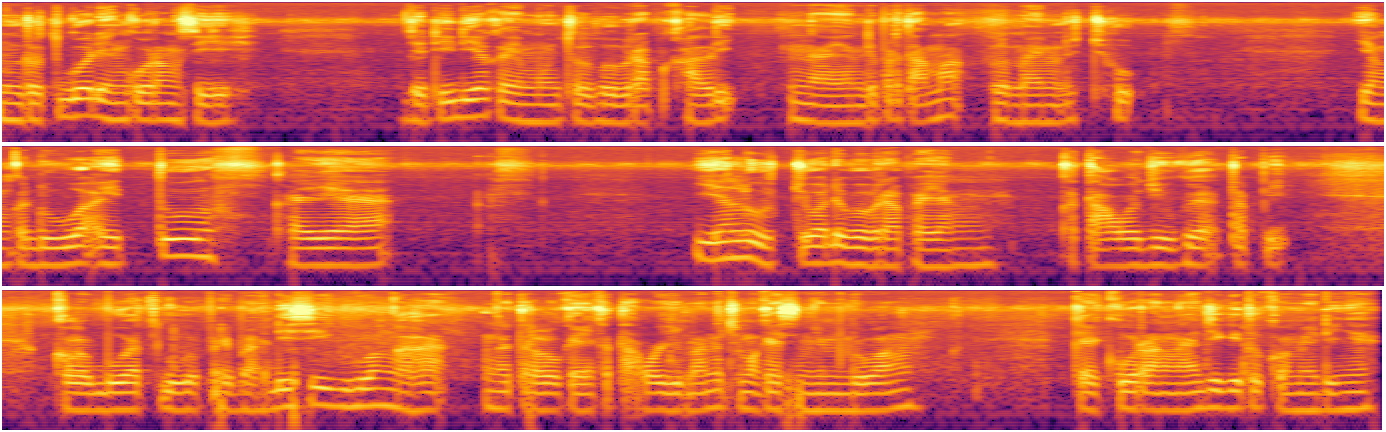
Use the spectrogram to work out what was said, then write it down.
menurut gue ada yang kurang sih. Jadi dia kayak muncul beberapa kali. Nah yang di pertama lumayan lucu. Yang kedua itu kayak ya lucu ada beberapa yang ketawa juga. Tapi kalau buat gue pribadi sih gue nggak nggak terlalu kayak ketawa gimana cuma kayak senyum doang. Kayak kurang aja gitu komedinya.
